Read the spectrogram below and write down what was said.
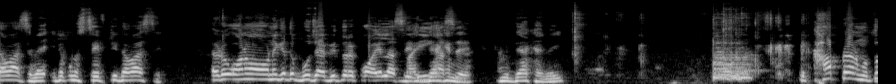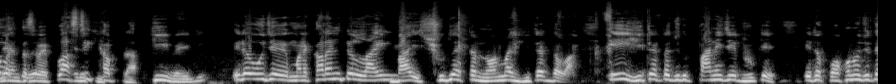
দেওয়া আছে ভাই এটা কোনো সেফটি দেওয়া আছে? এটা অনেকে তো বোঝায় ভিতরে কয়েল আছে রিং আছে। আমি দেখাই ভাই। খাপড়ার মতো লাগতেছে ভাই প্লাস্টিক খাপড়া। কি ভাই এটি? এটা ওই যে মানে কারেন্টের লাইন ভাই শুধু একটা নর্মাল হিটার দেওয়া। এই হিটারটা যদি পানি যে ঢুকে এটা কখনো যদি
